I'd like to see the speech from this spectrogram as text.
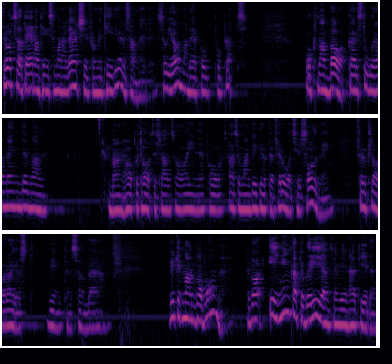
Trots att det är någonting som man har lärt sig från ett tidigare samhälle så gör man det på, på plats. Och man bakar stora mängder, man, man har potatisland som man var inne på, alltså man bygger upp en förrådshushållning för att klara just vinterns umbäranden. Vilket man var van med. Det var ingen kategori egentligen vid den här tiden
